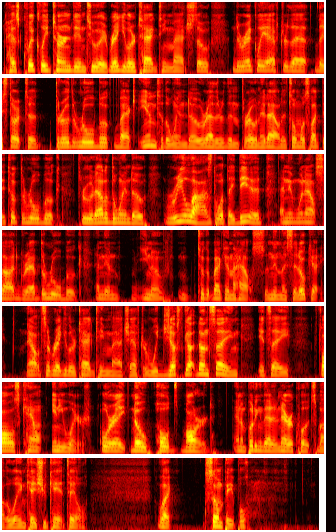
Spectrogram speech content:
has quickly turned into a regular tag team match. So directly after that, they start to throw the rule book back into the window rather than throwing it out. It's almost like they took the rule book, threw it out of the window, realized what they did, and then went outside, grabbed the rule book, and then, you know, took it back in the house. And then they said, okay, now it's a regular tag team match after we just got done saying it's a falls count anywhere or a no holds barred. And I'm putting that in air quotes, by the way, in case you can't tell. Like some people.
